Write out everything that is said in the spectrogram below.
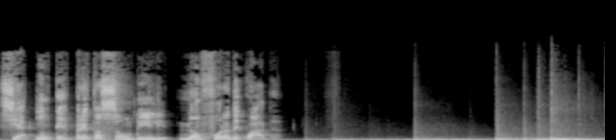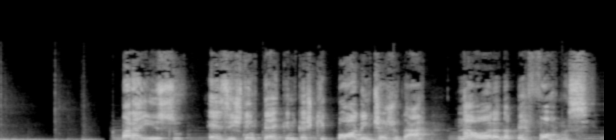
se a interpretação dele não for adequada. Para isso, existem técnicas que podem te ajudar na hora da performance.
